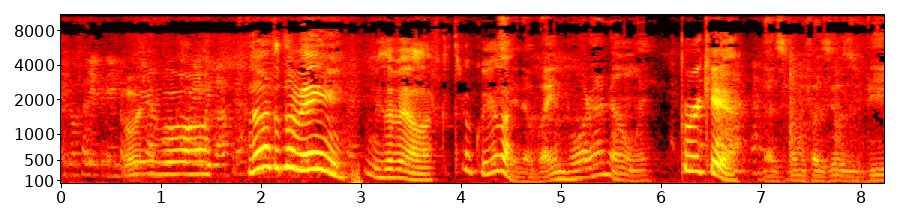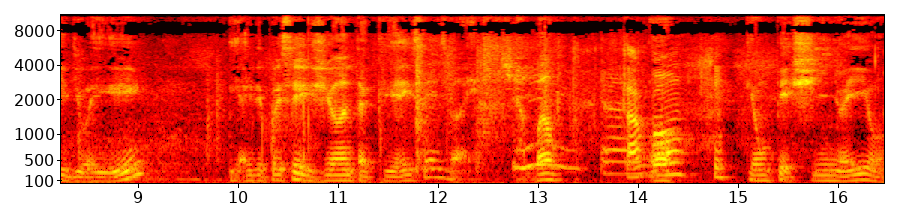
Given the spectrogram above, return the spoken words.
É que eu falei pra ele que Oi, já vou com vó. ele lá pra Não, tudo bem, Isabela. Fica tranquila. Você não vai embora não, hein? Por quê? Nós vamos fazer os vídeos aí. E aí depois vocês jantam aqui, aí vocês vão. Tá bom? Tá bom. Tem um peixinho aí, ó.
